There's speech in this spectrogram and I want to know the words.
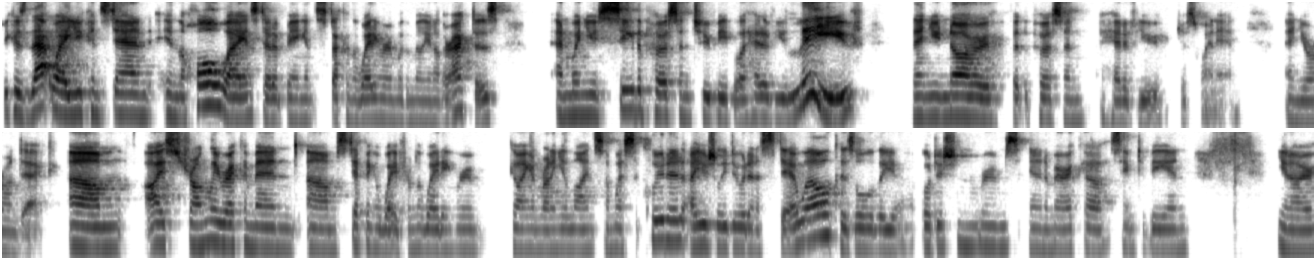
because that way you can stand in the hallway instead of being stuck in the waiting room with a million other actors. And when you see the person two people ahead of you leave, then you know that the person ahead of you just went in and you're on deck. Um, I strongly recommend um, stepping away from the waiting room, going and running your line somewhere secluded. I usually do it in a stairwell because all of the uh, audition rooms in America seem to be in you know,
